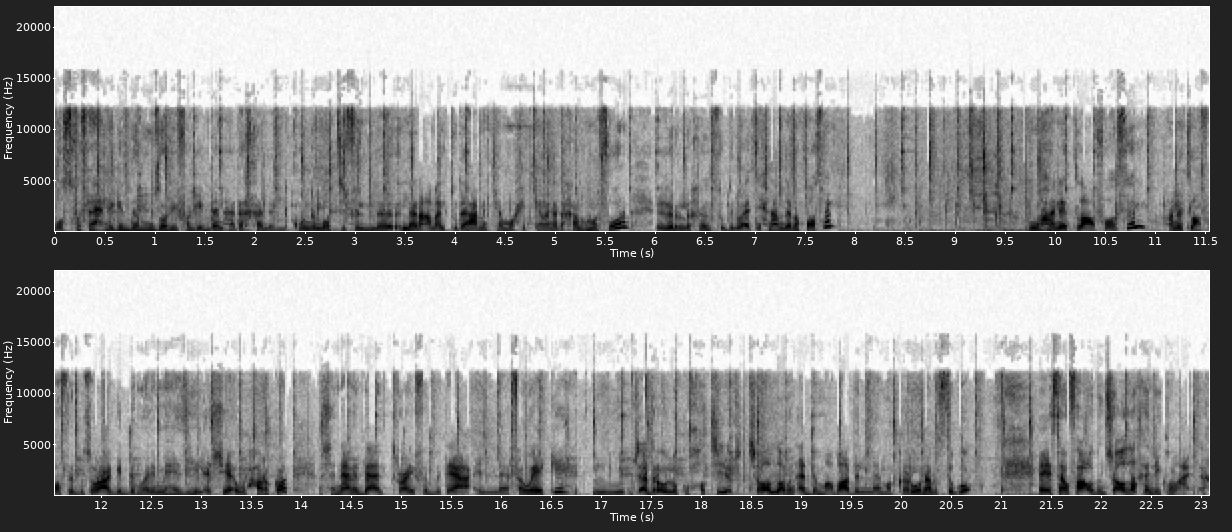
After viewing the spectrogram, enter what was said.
وصفة سهلة جدا وظريفة جدا هدخل الكون اللطيف اللي أنا عملته ده هعمل كام واحد كمان أدخلهم الفرن غير اللي خلصوا دلوقتي إحنا عندنا فاصل. وهنطلع فاصل هنطلع فاصل بسرعة جدا والم هذه الأشياء والحركات عشان نعمل بقى الترايفل بتاع الفواكه. مش قادرة أقول لكم خطير. إن شاء الله ونقدم مع بعض المكرونة بالسجق. آه سوف أعود إن شاء الله خليكم معانا.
